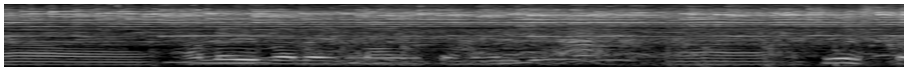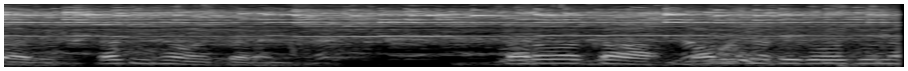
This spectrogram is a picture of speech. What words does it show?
ఆ, అలై బలై కార్యక్రమం చేస్తారు ప్రతి సంవత్సరం. తర్వాత మరుసటి రోజున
